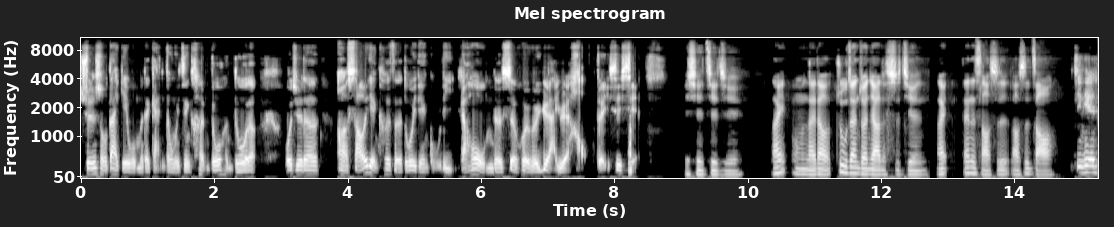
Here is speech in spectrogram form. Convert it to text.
选手带给我们的感动已经很多很多了。我觉得，呃少一点苛责，多一点鼓励，然后我们的社会会越来越好。对，谢谢，谢谢姐姐。来，我们来到助战专家的时间。来，Dennis 老师，老师早。今天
